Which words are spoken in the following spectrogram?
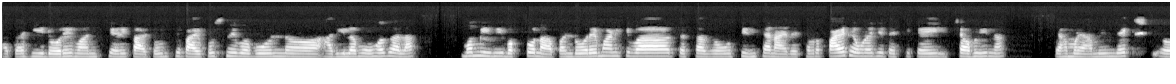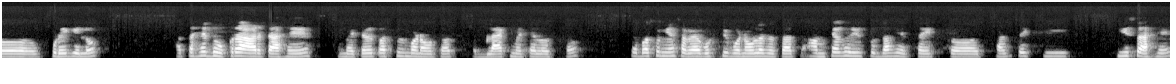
आता ही डोरेमानची आणि कार्टूनची पायपुसणी बघून आधीला मोह झाला. मम्मी मी बघतो ना. पण डोरेमान किंवा त्याचा जो सिंचन आहे त्याच्यावर पाय ठेवण्याची त्याची काही इच्छा होईना. त्यामुळे आम्ही नेक्स्ट पुढे गेलो. आता हे धोकरा आर्ट आहे. मेटलपासून बनवतात. ब्लॅक मेटल असतं. त्यापासून या सगळ्या गोष्टी बनवल्या जातात. आमच्या घरी सुद्धा ह्याचा एक छानपैकी पीस आहे.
